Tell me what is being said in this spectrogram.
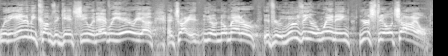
when the enemy comes against you in every area and try, you know, no matter if you're losing or winning, you're still a child.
